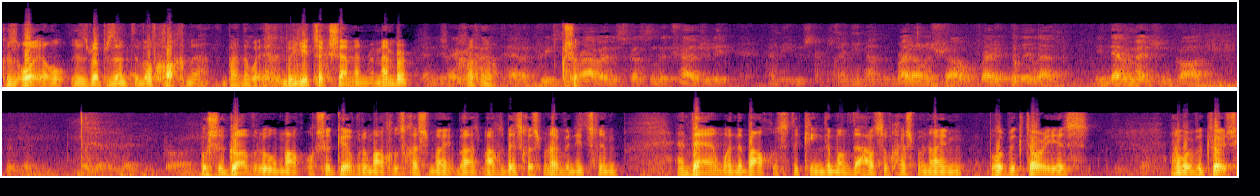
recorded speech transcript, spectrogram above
because oil is representative of chachma, by the way. But Yitzchak Shemen, remember? Check had, a priest and rabbi discussing the tragedy, and he was complaining about them right on the show, right after they left. He never mentioned God. they never mentioned God. Ushagavru mal- ushagavru malchus chashmoi- ba- malchus beis chashmonaim v'nitzchim, and then when the malchus, the kingdom of the house of Chashmonaim, were victorious, and were victorious,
